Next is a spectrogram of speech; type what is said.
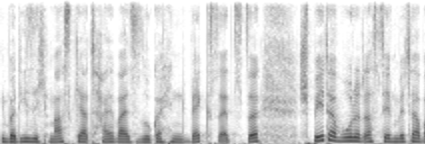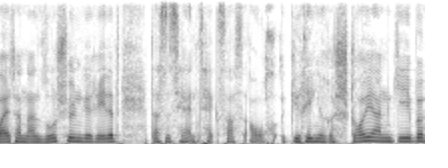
über die sich Musk ja teilweise sogar hinwegsetzte. Später wurde das den Mitarbeitern dann so schön geredet, dass es ja in Texas auch geringere Steuern gebe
